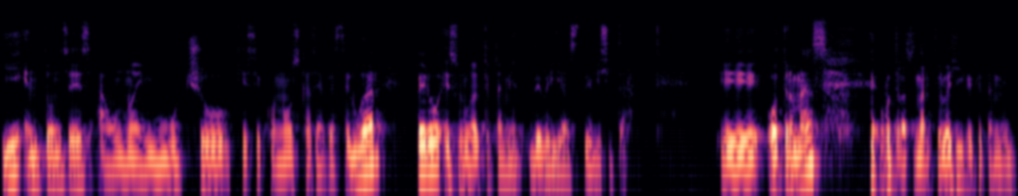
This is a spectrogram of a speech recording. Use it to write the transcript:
Y entonces aún no hay mucho que se conozca acerca de este lugar, pero es un lugar que también deberías de visitar. Eh, otra más, otra zona arqueológica que también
